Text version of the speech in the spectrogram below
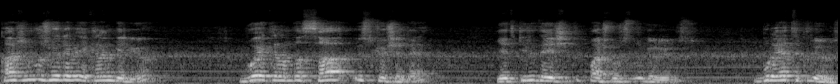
Karşımıza şöyle bir ekran geliyor. Bu ekranda sağ üst köşede yetkili değişiklik başvurusunu görüyoruz. Buraya tıklıyoruz.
